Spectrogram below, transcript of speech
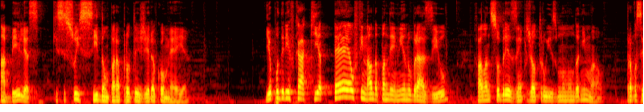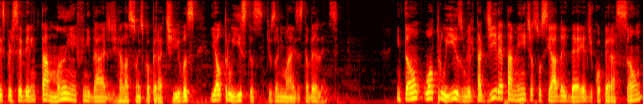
Abelhas que se suicidam para proteger a colmeia. E eu poderia ficar aqui até o final da pandemia no Brasil falando sobre exemplos de altruísmo no mundo animal, para vocês perceberem tamanha infinidade de relações cooperativas e altruístas que os animais estabelecem. Então, o altruísmo ele está diretamente associado à ideia de cooperação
